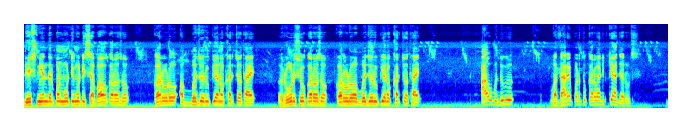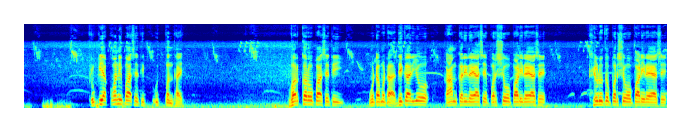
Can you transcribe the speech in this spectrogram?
દેશની અંદર પણ મોટી મોટી સભાઓ કરો છો. કરોડો અબજો રૂપિયાનો ખર્ચો થાય. રોડ શો કરો છો. કરોડો અબજો રૂપિયાનો ખર્ચો થાય. આવું બધું વધારે પડતું કરવાની ક્યાં જરૂર છે? રૂપિયા કોની પાસેથી ઉત્પન્ન થાય? વર્કરો પાસેથી? મોટા મોટા અધિકારીઓ કામ કરી રહ્યા છે, પરસેવો પાડી રહ્યા છે. ખેડૂતો પરસેવો પાડી રહ્યા છે.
